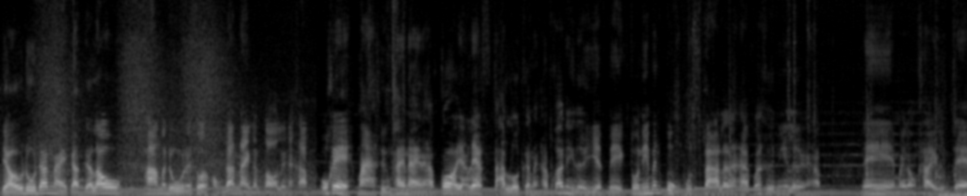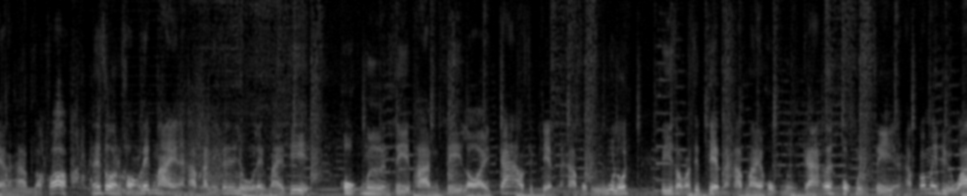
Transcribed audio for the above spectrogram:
เดี๋ยวดูด้านในกัน เดี๋ยวเราพามาดูในส่วนของด้านในกันต่อเลยนะครับ โอเค มาถึงภายในนะครับ ก็อย่างแรกสตาร์ทรถกันนะครับ ก็นี่เลยเหยียบเบรกตัวนี้เป็นปุ่มพุชสตาร์ทแล้วนะครับ ก็คือนี่เลยนะครับ นี่ไม่ต้องไขกุญแจนะครับ แล้วก็ในส่วนของเลขไม้นะครับคันนี้ก็จะอยู่เลขไม้ที่ 64,497 นะครับโอ้โหรถปี 2017 นะครับไม้69,000เอ้ย64,000นะครับก็ไม่ถือว่า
